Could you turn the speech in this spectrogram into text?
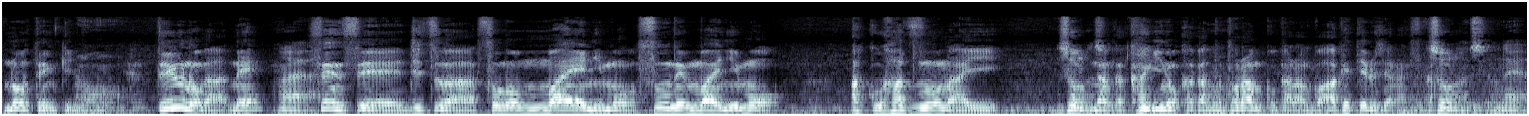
う、脳天気に。うんっていうのがね、はい先生、実はその前にも、数年前にも、開くはずのない、そうなんですよなんか鍵のかかったトランクかなんか開けてるじゃないですか。そうなんですよね。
